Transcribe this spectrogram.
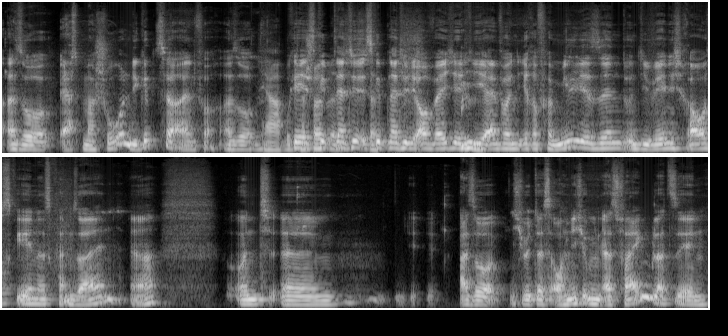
also erstmal schon, die gibt's ja einfach. Also Ja, okay, es gibt, natürlich, es gibt natürlich auch welche, die einfach in ihrer Familie sind und die wenig rausgehen, das kann sein, ja. Und ähm, also ich würde das auch nicht unbedingt als Feigenblatt sehen,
